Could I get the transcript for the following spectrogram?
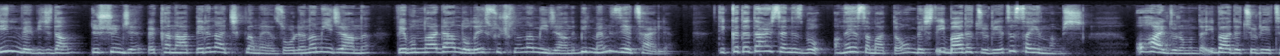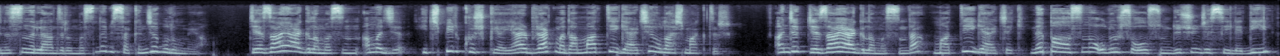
din ve vicdan, düşünce ve kanaatlerini açıklamaya zorlanamayacağını ve bunlardan dolayı suçlanamayacağını bilmemiz yeterli. Dikkat ederseniz bu anayasa madde 15'te ibadet hürriyeti sayılmamış. O hal durumunda ibadet hürriyetinin sınırlandırılmasında bir sakınca bulunmuyor. Ceza yargılamasının amacı hiçbir kuşkuya yer bırakmadan maddi gerçeğe ulaşmaktır. Ancak ceza yargılamasında maddi gerçek ne pahasına olursa olsun düşüncesiyle değil,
